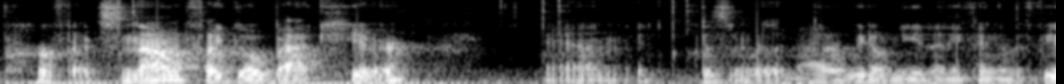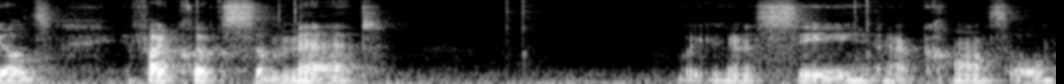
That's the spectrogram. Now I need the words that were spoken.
perfect. So now if I go back here, and it doesn't really matter, we don't need anything in the fields. If I click submit, what you're going to see in our console,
